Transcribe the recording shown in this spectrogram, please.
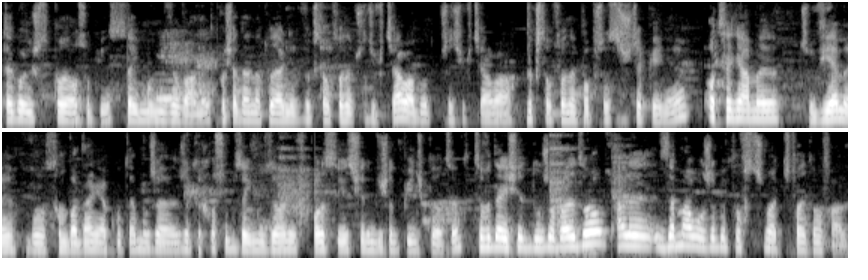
tego, iż sporo osób jest zaimmunizowanych, posiada naturalnie wykształcone przeciwciała, bo przeciwciała wykształcone poprzez szczepienie. Oceniamy, czy wiemy, bo są badania ku temu, że, że tych osób zaimmunizowanych w Polsce jest 75%, co wydaje się dużo bardzo, ale za mało, żeby powstrzymać czwartą falę.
